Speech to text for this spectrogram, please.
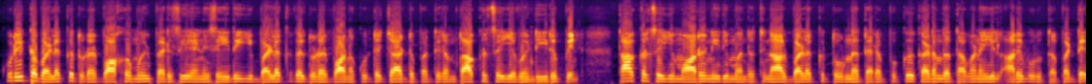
குறித்த வழக்கு தொடர்பாக மீள் பரிசீலனை செய்து இவ்வழக்குகள் தொடர்பான குற்றச்சாட்டு பத்திரம் தாக்கல் செய்ய வேண்டியிருப்பின் தாக்கல் செய்யுமாறு நீதிமன்றத்தினால் வழக்கு தொடுநர் தரப்புக்கு கடந்த தவணையில் அறிவுறுத்தப்பட்டு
